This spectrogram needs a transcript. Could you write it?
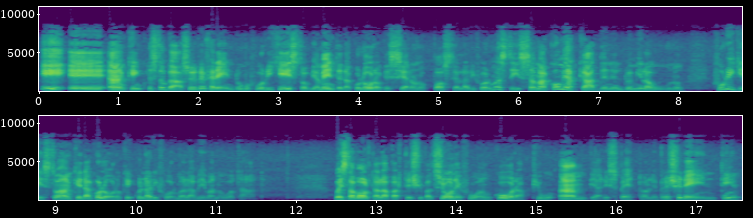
e eh, anche in questo caso il referendum fu richiesto ovviamente da coloro che si erano opposti alla riforma stessa, ma come accadde nel 2001 fu richiesto anche da coloro che quella riforma l'avevano votata. Questa volta la partecipazione fu ancora più ampia rispetto alle precedenti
